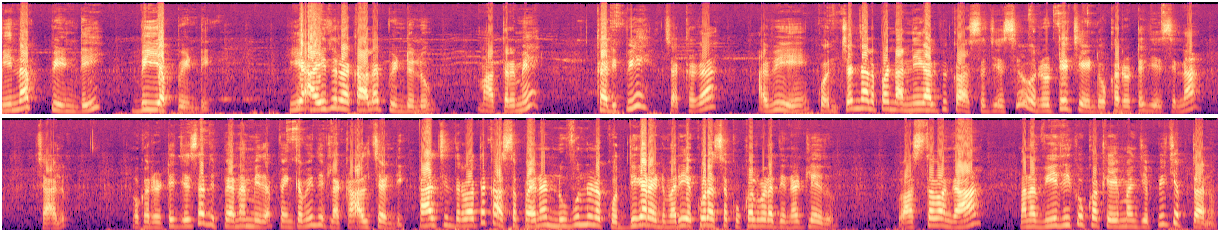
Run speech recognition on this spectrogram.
మినప్పిండి బియ్యపిండి. ఈ ఐదు రకాల పిండులు మాత్రమే కలిపి చక్కగా అవి కొంచెం కలపండి. అన్నీ కలిపి కాస్త చేసి రొట్టె చేయండి. ఒక రొట్టె చేసినా చాలు. ఒక రొట్టె చేసి అది పెనం మీద పెంక మీద ఇట్లా కాల్చండి. కాల్చిన తర్వాత కాస్త పైన నువ్వుల నూనె కొద్దిగా రండి. మరీ ఎక్కువ రస కుక్కలు కూడా తినట్లేదు. వాస్తవంగా మన వీధి కుక్కకి ఏమని చెప్పి చెప్తాను.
